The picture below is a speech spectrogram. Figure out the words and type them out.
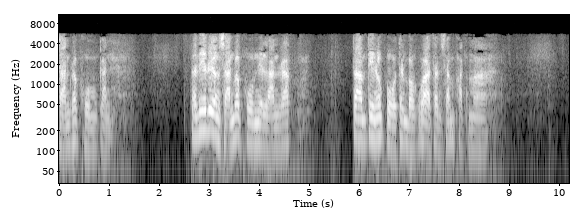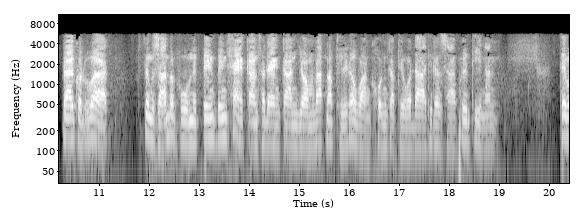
ศาลพระภูมิกัน ตอนนี้เรื่องศาลพระภูมินี่หลานรัก ตามที่หลวงปู่ท่านบอกว่าท่านสัมผัสมา ปรากฏว่าซึ่งสารพระภูมิในเป็นเป็นแค่การแสดงการยอมรับนับถือระหว่างคนกับเทวดาที่รักษาพื้นที่นั้น เทว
